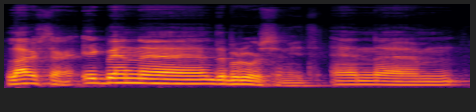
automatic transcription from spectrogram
Luister, ik ben uh, de broerste niet. En um,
